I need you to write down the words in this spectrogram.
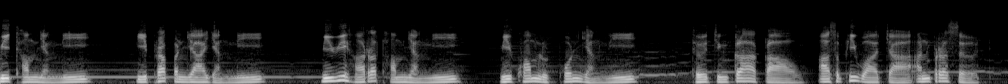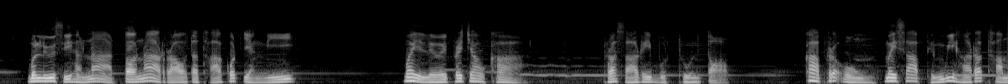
มีธรรมอย่างนี้ มีพระปัญญาอย่างนี้ มีวิหารธรรมอย่างนี้ มีความหลุดพ้นอย่างนี้ เธอจึงกล้ากล่าว อาสพิวาจาอันประเสริฐบรรลือสีหนาต่อหน้าเราตถาคตอย่างนี้ ไม่เลยพระเจ้าข้าพระสารีบุตรทูลตอบ ข้าพระองค์ไม่ทราบถึงวิหารธรรม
